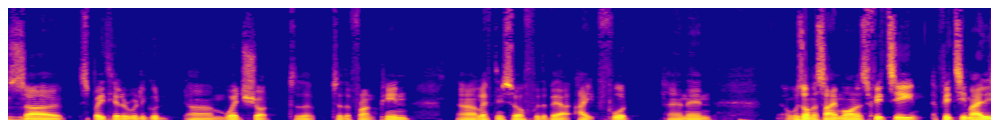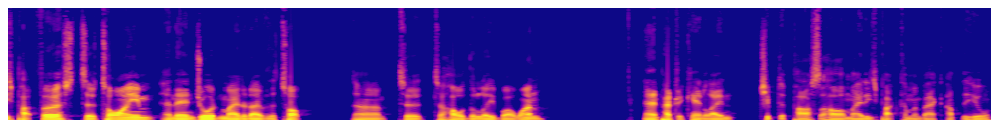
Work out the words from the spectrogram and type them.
So Spieth hit a really good um, wedge shot to the to the front pin, uh, left himself with about eight foot, and then was on the same line as Fitzy. Fitzy made his putt first to tie him, and then Jordan made it over the top um, to to hold the lead by one. And Patrick Cantlay chipped it past the hole, made his putt coming back up the hill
